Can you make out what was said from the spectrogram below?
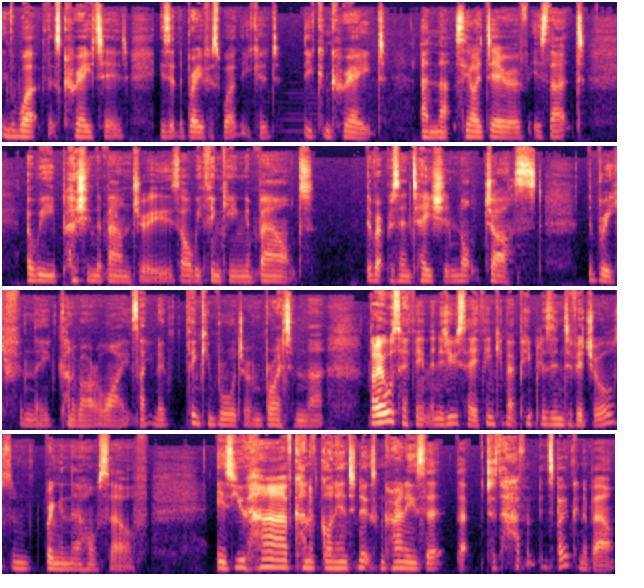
in the work that's created, is it the bravest work that you could that you can create? And that's the idea of is that are we pushing the boundaries? Are we thinking about the representation, not just the brief and the kind of ROI. It's like, you know, thinking broader and brighter than that. But I also think then, as you say, thinking about people as individuals and bringing their whole self is you have kind of gone into nooks and crannies that, that just haven't been spoken about.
